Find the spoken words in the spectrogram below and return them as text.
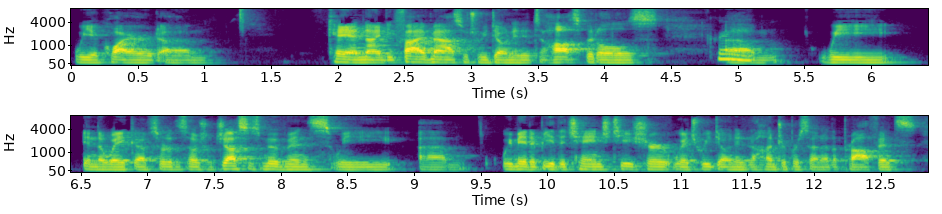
we acquired um, kn95 masks which we donated to hospitals um, we, in the wake of sort of the social justice movements, we um, we made a Be the Change T-shirt, which we donated 100% of the profits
